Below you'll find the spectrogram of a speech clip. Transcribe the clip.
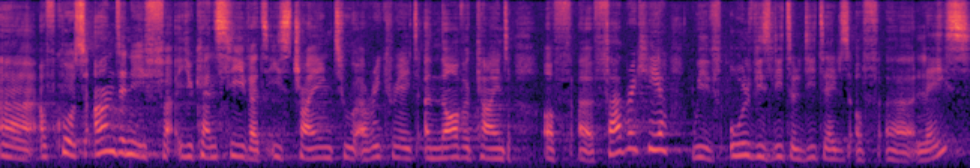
uh, of course, underneath, uh, you can see that he's trying to uh, recreate another kind of uh, fabric here with all these little details of uh, lace,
